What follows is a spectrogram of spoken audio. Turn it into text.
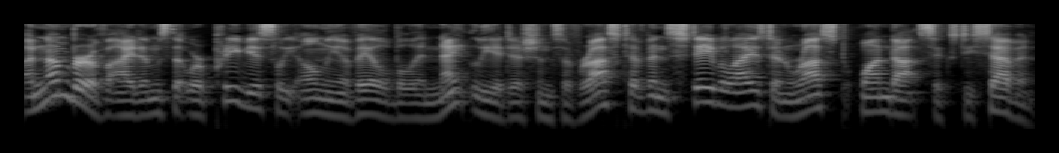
a number of items that were previously only available in nightly editions of Rust have been stabilized in Rust 1.67.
